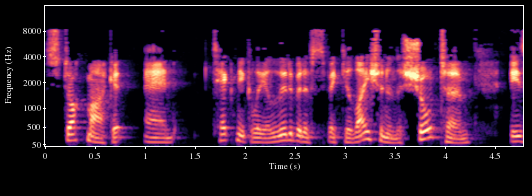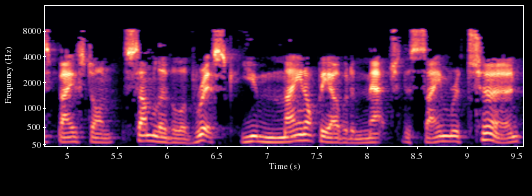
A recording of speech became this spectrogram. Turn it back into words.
stock market and technically a little bit of speculation in the short term, is based on some level of risk. You may not be able to match the same return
